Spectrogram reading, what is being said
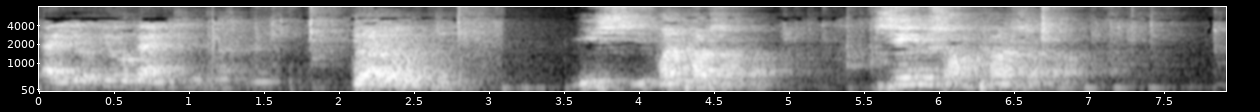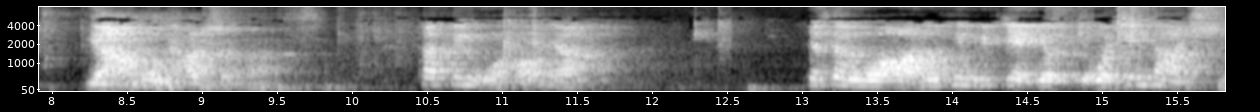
哎，有有感情。第二个问题，你喜欢他什么？欣赏他什么？仰慕他什么？他对我好呀。就是我耳朵听不见，有我经常是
